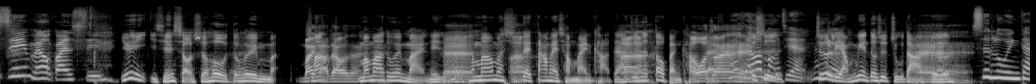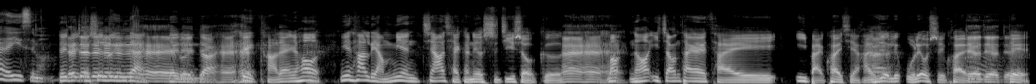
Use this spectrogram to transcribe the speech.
系，没有关系，因为以前小时候都会买。买卡带，妈妈都会买那种。他妈妈是在大卖场买的卡带，就是盗版卡带，就是就是两面都是主打歌，是录音带的意思吗？对对对，是录音带，对对对，对卡带。然后因为它两面加起来可能有十几首歌，然后一张大概才一百块钱，还是六五六十块。对对对。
